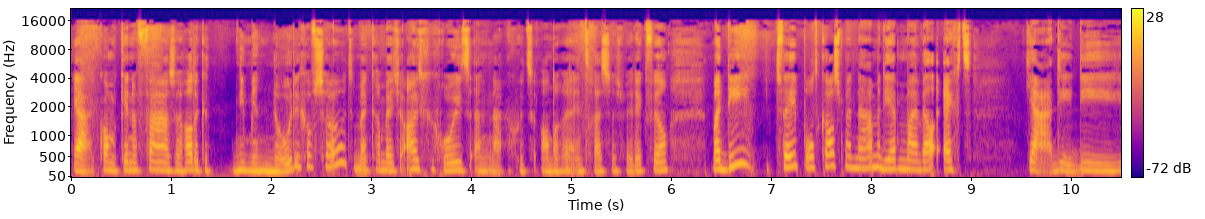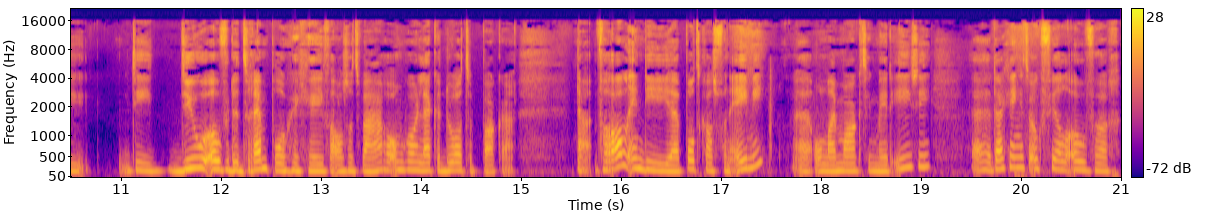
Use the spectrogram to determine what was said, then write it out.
ja, kwam ik in een fase, had ik het niet meer nodig of zo. Toen ben ik er een beetje uitgegroeid. En nou goed, andere interesses, weet ik veel. Maar die twee podcasts met name, die hebben mij wel echt, ja, die, die, die duw over de drempel gegeven als het ware. Om gewoon lekker door te pakken. Nou, vooral in die uh, podcast van Amy, Online Marketing Made Easy. daar ging het ook veel over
